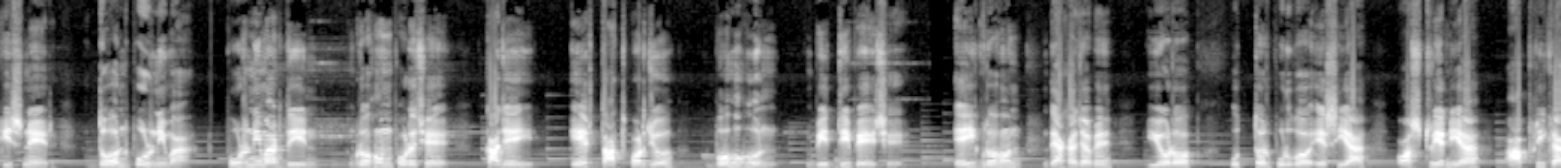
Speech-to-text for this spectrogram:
কৃষ্ণের দোল পূর্ণিমা। পূর্ণিমার দিন গ্রহণ পড়েছে কাজেই এর তাৎপর্য বহুগুণ বৃদ্ধি পেয়েছে। এই গ্রহণ দেখা যাবে ইউরোপ, উত্তর পূর্ব এশিয়া, অস্ট্রেলিয়া, আফ্রিকা,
